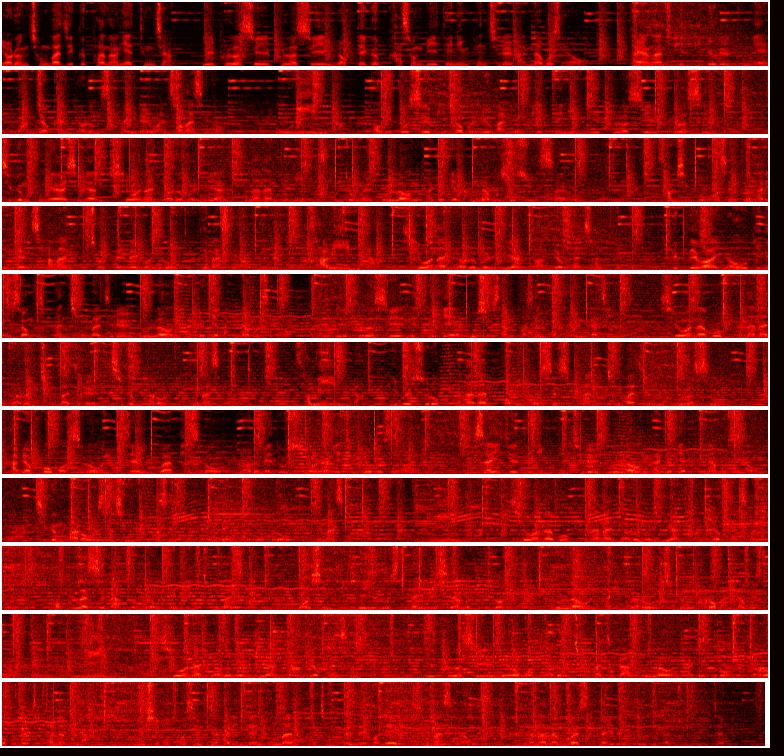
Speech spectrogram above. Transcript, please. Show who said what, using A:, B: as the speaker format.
A: 여름 청바지 끝판왕의 등장 1 플러스 1 플러스 1 역대급 가성비 데님 팬츠를 만나보세요. 다양한 핏 비교를 통해 완벽한 여름 스타일을 완성하세요. 5위입니다. 더비코스 BW 만능 핏 데님 1 플러스 1 플러스 1 지금 구매하시면 시원한 여름을 위한 편안한 데님 3종을 놀라운 가격에 만나보실 수 있어요. 39% 할인된 49,800원으로 득템하세요. 4위입니다. 시원한 여름을 위한 완벽한 선택. 늑대와 여우 기능성 스판 청바지를 놀라운 가격에 만나보세요. 1 플러스 1 혜택에 53% 할인까지 시원하고 편안한 여름 청바지를 지금 바로 득템하세요. 3위입니다. 입을수록 편안한 버비코스 스판 청바지 1 플러스 1 가볍고 멋스러운 디자인과 핏으로 여름에도 시원하게 즐겨보세요. 빅사이즈 데님 팬츠를 놀라운 가격에 만나보세요. 지금 바로 46% 할인된 가격으로 득템하세요. 2위입니다. 시원하고 편안한 여름을 위한 완벽한 선택. 어클라스 남성용 밴딩 청바지. 워싱 디테일로 스타일리시함은 물론 놀라운 할인가로 지금 바로 만나보세요. 1위입니다. 시원한 여름을 위한 완벽한 선택. 1 플러스 1 웨어몬 여름 청바지가 놀라운 가격으로 여러분을 찾아갑니다. 52% 할인된 28,800원에 득템하세요. 편안함과 스타일을 모두 갖춘 일자 핏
